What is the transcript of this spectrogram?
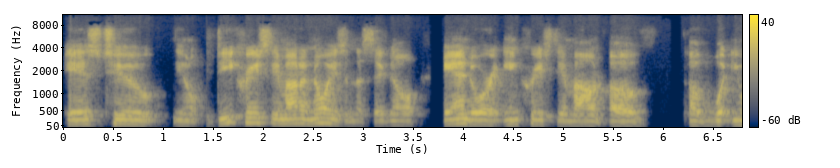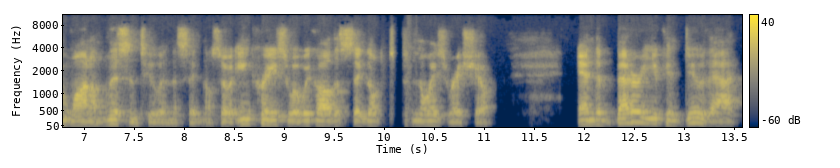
is to you know decrease the amount of noise in the signal and or increase the amount of of what you want to listen to in the signal. So increase what we call the signal to noise ratio. And the better you can do that,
